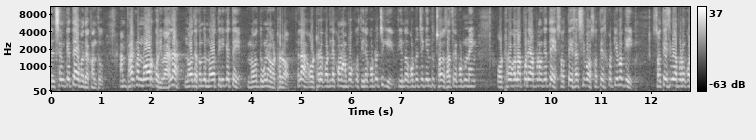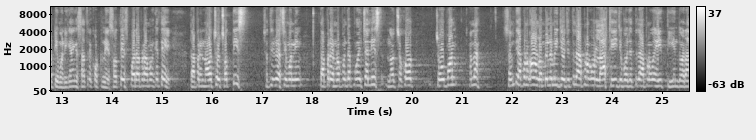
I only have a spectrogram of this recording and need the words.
এলসিএম কেতে হব দেখুন আমি ফার্স্ট নর করা হল ন দেখুন ন তিন কেতে ন দুগুণে অঠর হল অঠর কটলে কোণ হব তিন কটুচি কি তিন কটুচি কিন্তু ছ সাতরে কটু না অঠর গলাপরে আপনার কেতে সতেইশ আসব সতেইশ কটিব কি সতেইশ বি আপনার কটিবনি কিন্তু সাতরে কটু না সতেইশ পরে আপনার আমার কেতে তারপরে ন ছৌ ছত্রিশ ছত্রিশ বি আসবনি তারপরে ন পঞ্চা পঁয়চাশ ন ছক চৌবন হ্যাঁ ସେମିତି ଆପଣଙ୍କର ଲମ୍ବି ଲମ୍ବି ଯେତେବେଳେ ଆପଣଙ୍କର ଲାଷ୍ଟ ହେଇଯିବ ଯେତେବେଳେ ଆପଣଙ୍କ ଏଇ ତିନି ଦ୍ୱାରା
